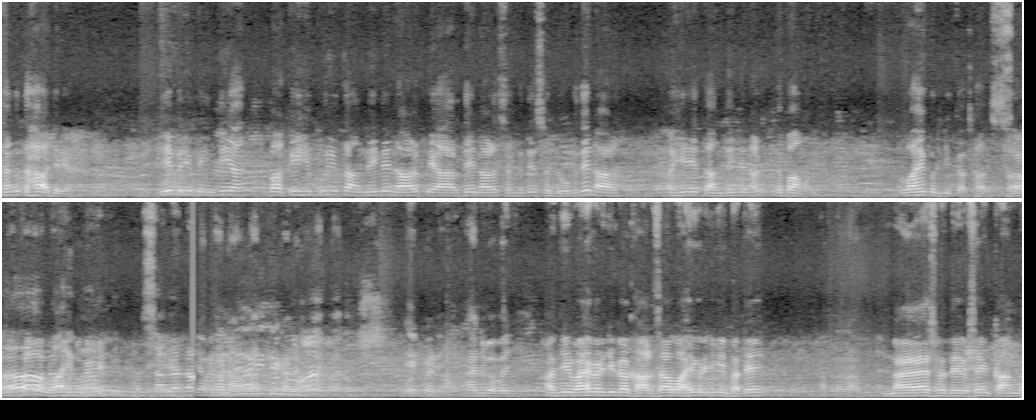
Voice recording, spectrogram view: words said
ਸੰਗਤ ਹਾਜ਼ਰ ਆ। ਇਹ ਮੇਰੀ ਬੇਨਤੀ ਆ ਬਾਕੀ ਅਸੀਂ ਪੂਰੀ ਤਨਦੇਹੀ ਦੇ ਨਾਲ ਪਿਆਰ ਦੇ ਨਾਲ ਸੰਗਤ ਦੇ ਸਹਿਯੋਗ ਦੇ ਨਾਲ ਅਸੀਂ ਇਹ ਤਨਦੇਹੀ ਦੇ ਨਾਲ ਨਿਭਾਵਾਂਗੇ। ਵਾਹਿਗੁਰੂ ਜੀ ਕਾ ਖਾਲਸਾ ਵਾਹਿਗੁਰੂ ਜੀ ਕੀ ਫਤਿਹ। ਜੀ ਆਪਣਾ ਨਾਮ ਦੱਸ ਕੇ ਗੱਲ ਇੱਕ ਮਿੰਟ। ਹਾਂਜੀ ਬਾਬਾ ਜੀ। ਹਾਂਜੀ ਵਾਹਿਗੁਰੂ ਜੀ ਕਾ ਖਾਲਸਾ ਵਾਹਿਗੁਰੂ ਜੀ ਕੀ ਫਤਿਹ। ਆਪਣਾ ਨਾਮ। ਮੈਂ ਸੁਖਦੇਵ ਸਿੰਘ ਕੰਗ।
